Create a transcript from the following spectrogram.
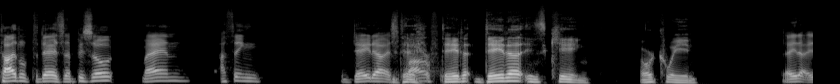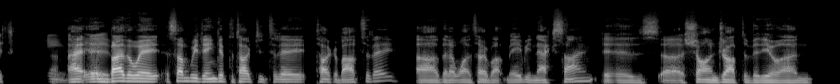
titled today's episode, man, I think data is data, powerful. Data, data is king or queen. Data is king. I. And by the way, something we didn't get to talk to today, talk about today, uh, that I want to talk about maybe next time is uh, Shaun dropped a video on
